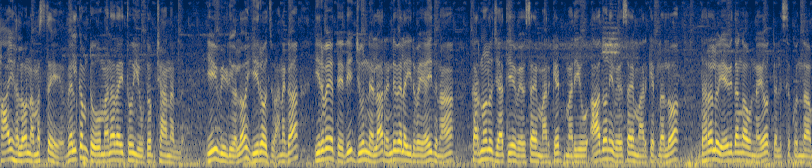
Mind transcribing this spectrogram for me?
హాయ్ హలో నమస్తే. వెల్కమ్ టు మన రైతు యూట్యూబ్ ఛానల్. ఈ వీడియోలో ఈరోజు అనగా ఇరవై తేదీ జూన్ నెల రెండు వేల ఇరవై ఐదున కర్నూలు జాతీయ వ్యవసాయ మార్కెట్ మరియు ఆదోని వ్యవసాయ మార్కెట్లలో ధరలు ఏ విధంగా ఉన్నాయో తెలుసుకుందాం.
